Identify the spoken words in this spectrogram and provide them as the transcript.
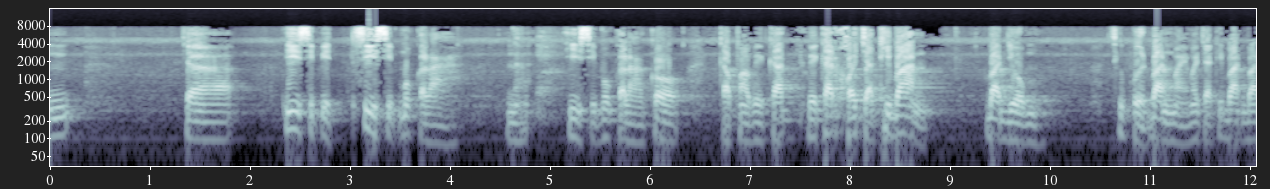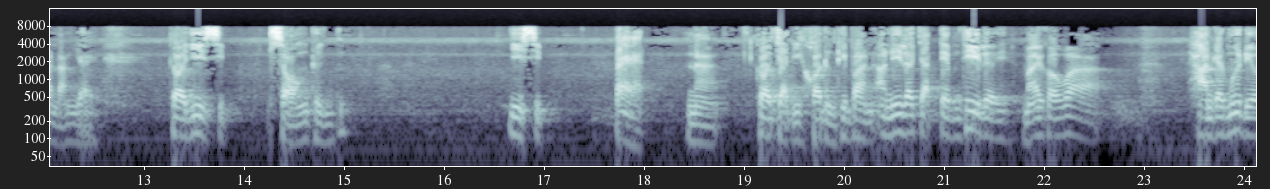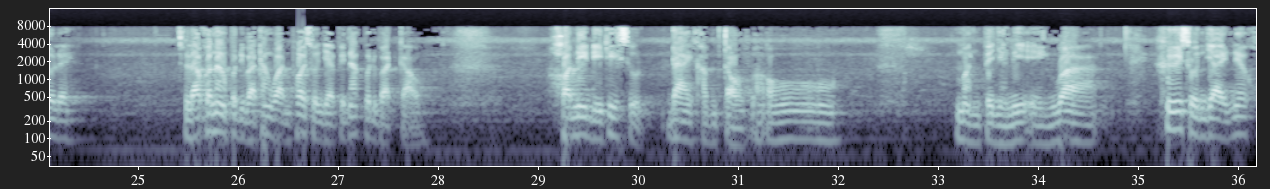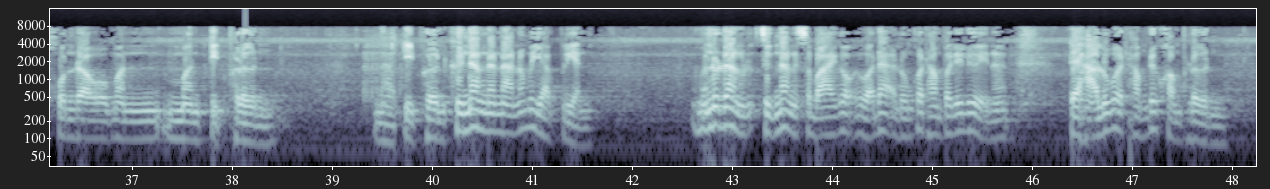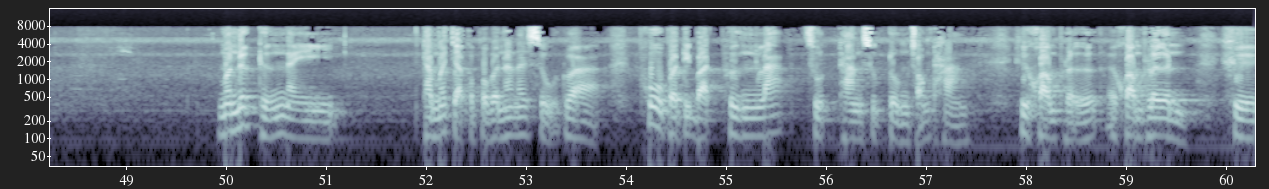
จะยี่สิบอิดสี่สิบมกรานะยี่สิบมกราก็กลับมาเวกัสเวกัสขอจัดที่บ้าน บ้านโยม ซึ่งเปิดบ้านใหม่มาจัดที่บ้านบ้านหลังใหญ่ ก็ยี่สิบสองถึงยี่สิบแปดนะก็จัดอีกข้อหนึ่งที่บ้าน อันนี้เราจัดเต็มที่เลย หมายความว่าทานกันมื้อเดียวเลย แล้วก็นั่งปฏิบัติทั้งวันเพราะส่วนใหญ่เป็นนักปฏิบัติเก่าข้อนี้ดีที่สุดได้คำตอบว่าโอ้มันเป็นอย่างนี้เองว่า คือส่วนใหญ่เนี่ยคนเรามันมันติดเพลิน นะติดเพลินคือนั่งนานๆแล้วไม่อยากเปลี่ยน มันนั่งสึกนั่งสบายก็ว่าได้อารมณ์ก็ทำไปเรื่อยๆนะแต่หารู้ว่าทำด้วยความเพลินมันนึกถึงในธรรมจักรปปนันสูตรว่า ผู้ปฏิบัติพึงละสุดทางสุดตรงสองทาง คือความเผลอความเพลินคือ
